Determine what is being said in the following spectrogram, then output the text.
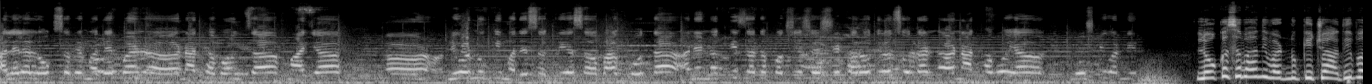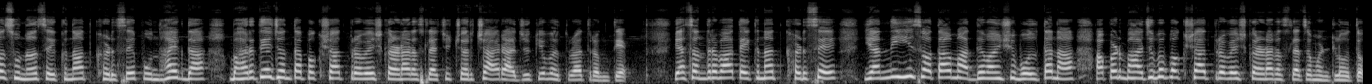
झालेल्या लोकसभेमध्ये पण नाथाभाऊंचा माझ्या निवडणुकीमध्ये सक्रिय सहभाग होता आणि नक्कीच आता पक्षश्रेष्ठी ठरवतील स्वतः नाथाभाऊ या गोष्टीवर निर्णय लोकसभा निवडणुकीच्या आधीपासूनच एकनाथ खडसे पुन्हा एकदा भारतीय जनता पक्षात प्रवेश करणार असल्याची चर्चा राजकीय वर्तुळात रंगते या संदर्भात एकनाथ खडसे यांनीही स्वतः माध्यमांशी बोलताना आपण भाजप पक्षात प्रवेश करणार असल्याचं म्हटलं होतं.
